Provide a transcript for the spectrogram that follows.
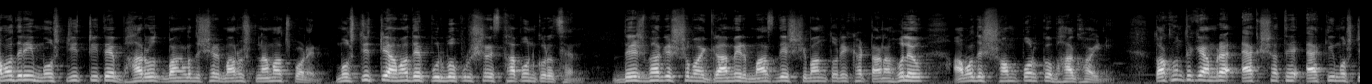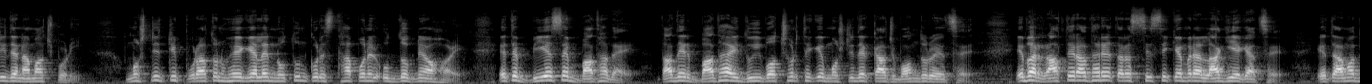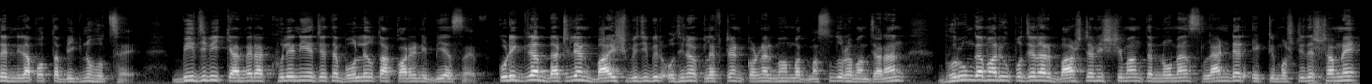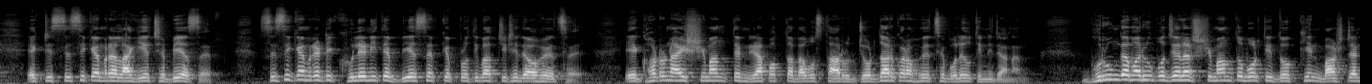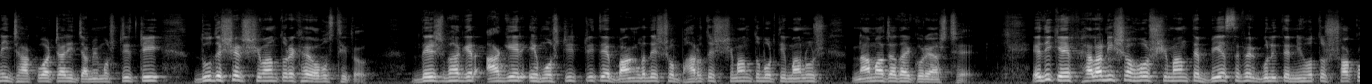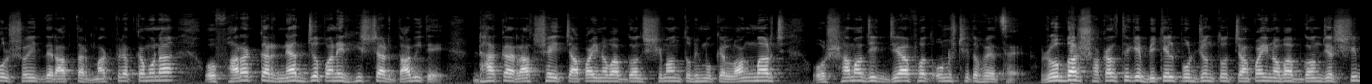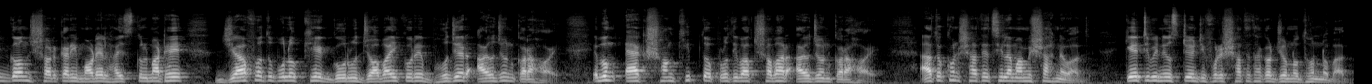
আমাদের এই মসজিদটিতে ভারত বাংলাদেশের মানুষ নামাজ পড়েন। মসজিদটি আমাদের পূর্বপুরুষের স্থাপন করেছেন। দেশভাগের সময় গ্রামের মাঝ দিয়ে সীমান্ত রেখা টানা হলেও আমাদের সম্পর্ক ভাগ হয়নি। তখন থেকে আমরা একসাথে একই মসজিদে নামাজ পড়ি। মসজিদটি পুরাতন হয়ে গেলে নতুন করে স্থাপনের উদ্যোগ নেওয়া হয়। এতে বিএসএফ বাধা দেয়। তাদের বাধায় দুই বছর থেকে মসজিদের কাজ বন্ধ রয়েছে। এবার রাতের আধারে তারা সিসি ক্যামেরা লাগিয়ে গেছে। এতে আমাদের নিরাপত্তা বিঘ্ন হচ্ছে। বিজিবি ক্যামেরা খুলে নিয়ে যেতে বললেও তা করেনি বিএসএফ। কুড়িগ্রাম ব্যাটালিয়ন বাইশ বিজিবির অধিনায়ক লেফটেন্যান্ট কর্নেল মোহাম্মদ মাসুদুর রহমান জানান, ভুরুঙ্গামারি উপজেলার বাঁশজানি সীমান্তের নোম্যান্স ল্যান্ডের একটি মসজিদের সামনে একটি সিসি ক্যামেরা লাগিয়েছে বিএসএফ। সিসি ক্যামেরাটি খুলে নিতে বিএসএফকে প্রতিবাদ চিঠি দেওয়া হয়েছে। এ ঘটনায় সীমান্তের নিরাপত্তা ব্যবস্থা আরও জোরদার করা হয়েছে বলেও তিনি জানান। ভুরুঙ্গামারি উপজেলার সীমান্তবর্তী দক্ষিণ বাঁশজানি ঝাকুয়াটারি জামে মসজিদটি দুদেশের সীমান্তরেখায় অবস্থিত। দেশভাগের আগের এ মসজিদটিতে বাংলাদেশ ও ভারতের সীমান্তবর্তী মানুষ নামাজ আদায় করে আসছে। এদিকে ফেলানি সহ সীমান্তে বিএসএফের গুলিতে নিহত সকল শহীদদের আত্মার মাগফিরাত কামনা ও ফারাক্কার ন্যায্য পানির হিস্সার দাবিতে ঢাকা, রাজশাহী, চাঁপাইনবাবগঞ্জ সীমান্ত অভিমুখে লং মার্চ ও সামাজিক জিয়াফত অনুষ্ঠিত হয়েছে। রোববার সকাল থেকে বিকেল পর্যন্ত চাঁপাইনবাবগঞ্জের শিবগঞ্জ সরকারি মডেল হাইস্কুল মাঠে জিয়াফত উপলক্ষে গরু জবাই করে ভোজের আয়োজন করা হয় এবং এক সংক্ষিপ্ত প্রতিবাদ সভার আয়োজন করা হয়। এতক্ষণ সাথে ছিলাম আমি শাহনেওয়াজ। কেটিভি নিউজ টোয়েন্টি ফোরের সাথে থাকার জন্য ধন্যবাদ।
